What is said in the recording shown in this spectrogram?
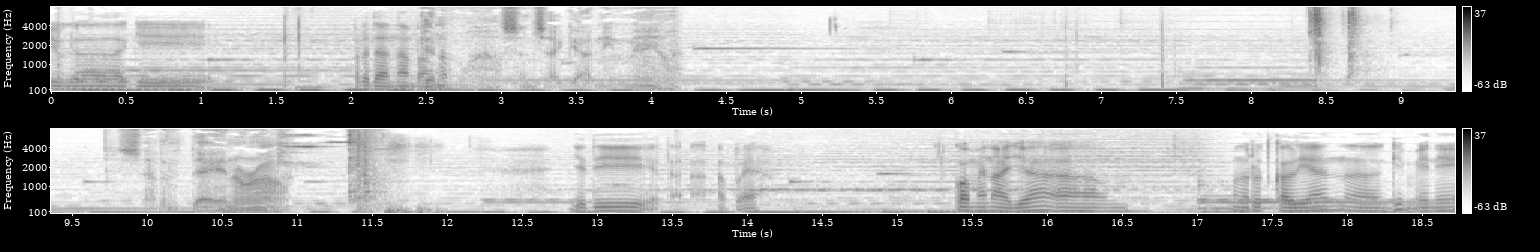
juga lagi perdana Been banget. a while since I got any mail. Seventh day in a row. Jadi apa ya? Komen aja. em, menurut kalian eh, game ini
